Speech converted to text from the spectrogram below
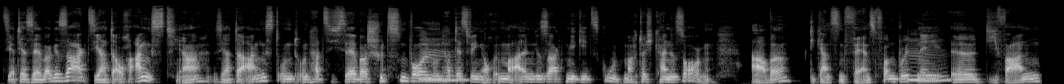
sie hat ja selber gesagt, sie hatte auch Angst, ja. Sie hatte Angst und, und hat sich selber schützen wollen mhm. und hat mhm. deswegen auch immer allen gesagt, mir geht's gut, macht euch keine Sorgen. Aber die ganzen Fans von Britney, mhm. äh, die waren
